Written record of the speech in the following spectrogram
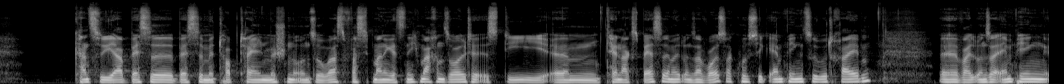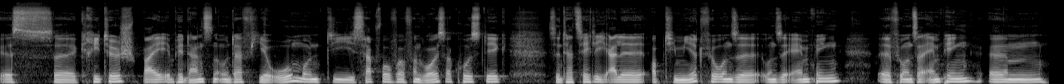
kannst du ja Bässe, Bässe mit Top-Teilen mischen und sowas. Was man jetzt nicht machen sollte, ist die ähm, Tenax Bässe mit unserem Voice Akustik Amping zu betreiben äh, weil unser Amping ist äh, kritisch bei Impedanzen unter 4 Ohm und die Subwoofer von Voice Akustik sind tatsächlich alle optimiert für unsere, unsere Amping, äh, für unser Amping. Ähm,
